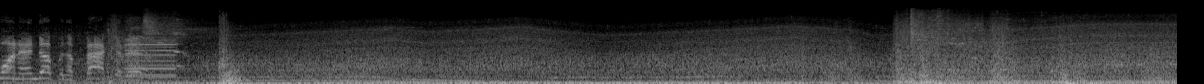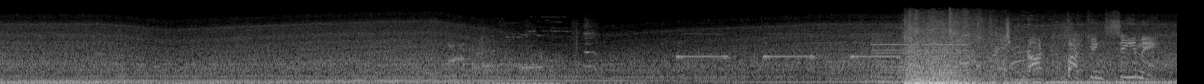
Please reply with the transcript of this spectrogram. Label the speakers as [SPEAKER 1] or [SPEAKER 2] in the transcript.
[SPEAKER 1] want to end up in the back of this. Not fucking see me?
